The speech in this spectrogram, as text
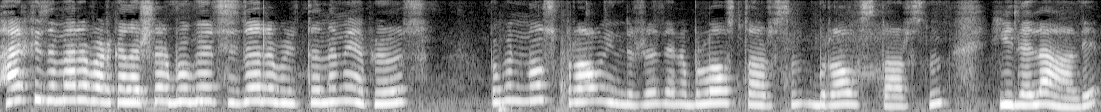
Herkese merhaba arkadaşlar. Bugün sizlerle birlikte ne yapıyoruz? Bugün Nos Brawl indireceğiz. Yani Brawl Stars'ın, Brawl Stars'ın hileli hali.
